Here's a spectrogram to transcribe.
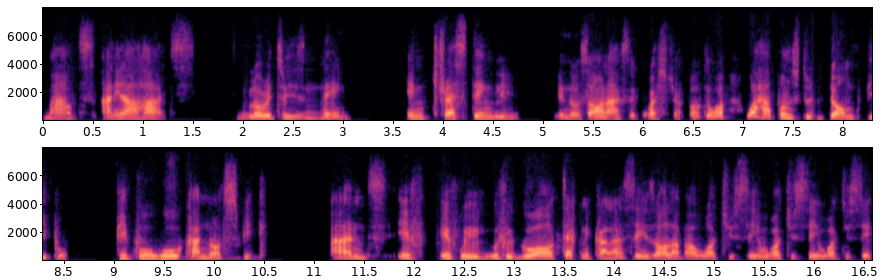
mouths and in our hearts. Glory to his name. Interestingly, you know, someone asked a question. Okay, what, what happens to dumb people? People who cannot speak. And if if we if we go all technical and say it's all about what you say, what you say, what you say.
